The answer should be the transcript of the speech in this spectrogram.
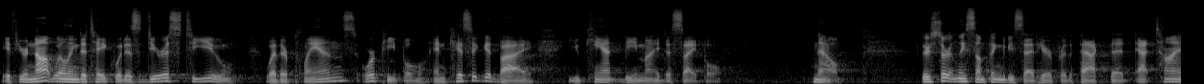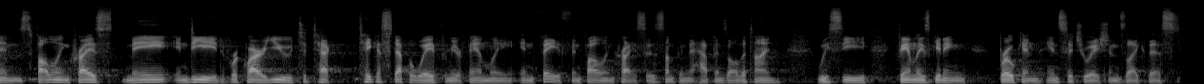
if you're not willing to take what is dearest to you, whether plans or people, and kiss it goodbye, you can't be my disciple. Now, there's certainly something to be said here for the fact that at times following Christ may indeed require you to take a step away from your family in faith in following Christ. This is something that happens all the time. We see families getting broken in situations like this.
